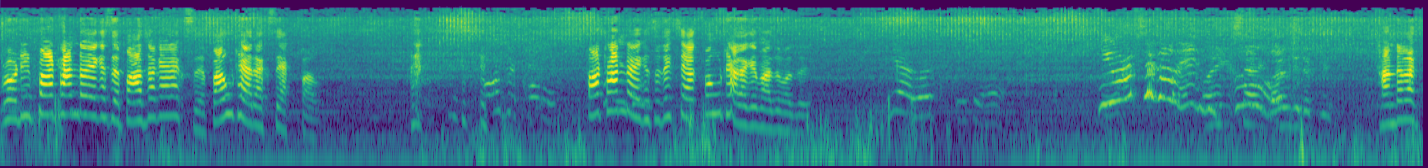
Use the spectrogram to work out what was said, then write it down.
ব্রডির পা ঠান্ডা হয়ে গেছে পা জায়গায় রাখছে পা উঠায় রাখছে এক পাও পা ঠান্ডা হয়ে গেছে দেখছি এক পা উঠায় রাখে মাঝে মাঝে। ঠান্ডা let's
